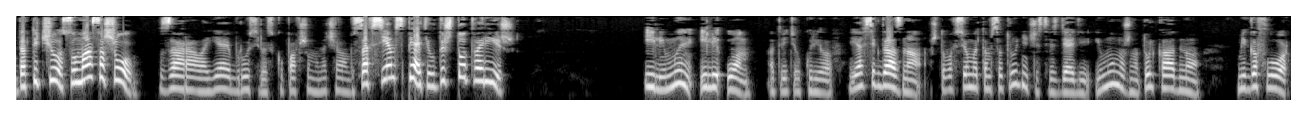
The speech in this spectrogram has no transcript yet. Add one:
«Да ты че, с ума сошел?» – заорала я и бросилась к упавшему началу. «Совсем спятил? Ты что творишь?» «Или мы, или он», – ответил Курилов. «Я всегда знал, что во всем этом сотрудничестве с дядей ему нужно только одно – мегафлор.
